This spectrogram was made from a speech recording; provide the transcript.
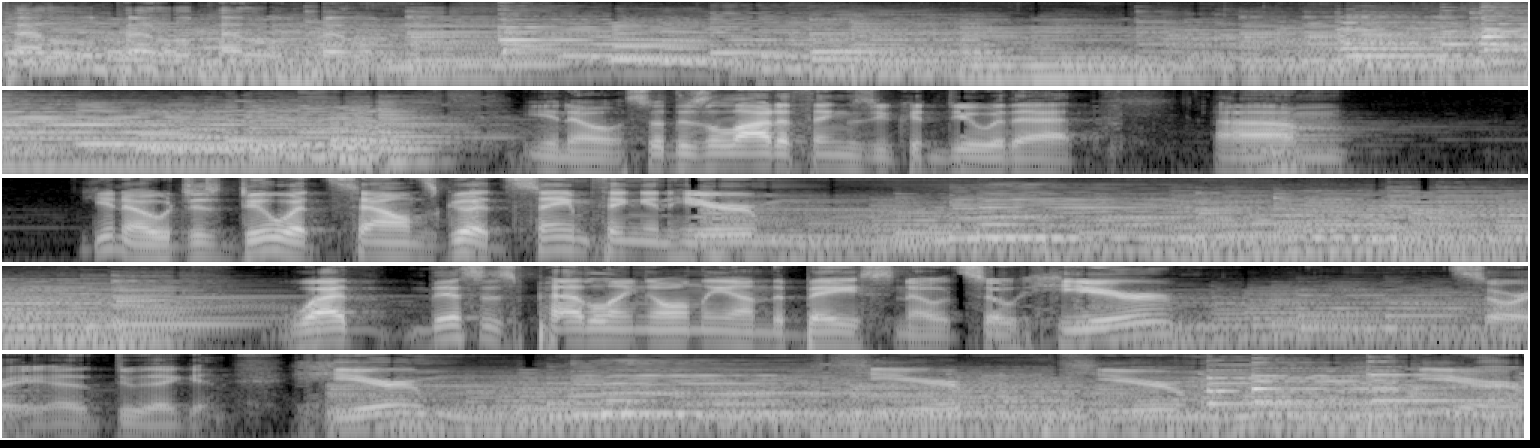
pedal, pedal, pedal, pedal. Know, so there's a lot of things you can do with that. Um, you know, just do what sounds good. Same thing in here. What this is pedaling only on the bass note. So here, sorry, uh, do that again. Here, here, here, here.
